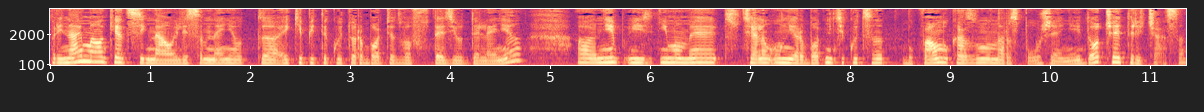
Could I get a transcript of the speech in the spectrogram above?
При най-малкият сигнал или съмнение от екипите, които работят в тези отделения, ние имаме социални работници, които са буквално казано на разположение. И до 4 часа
